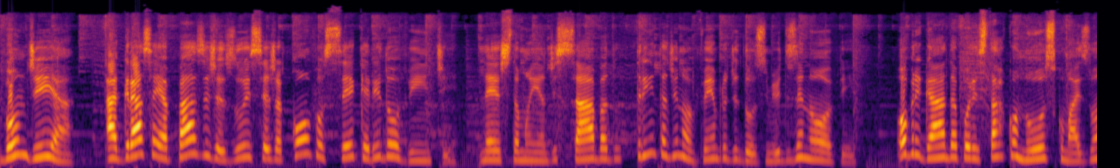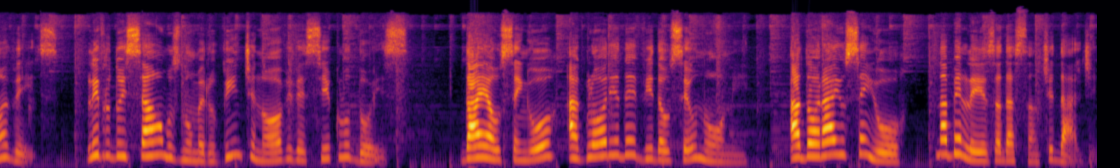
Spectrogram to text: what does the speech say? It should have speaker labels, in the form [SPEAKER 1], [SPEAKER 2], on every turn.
[SPEAKER 1] Bom dia! A graça e a paz de Jesus seja com você, querido ouvinte, nesta manhã de sábado, 30 de novembro de 2019. Obrigada por estar conosco mais uma vez. Livro dos Salmos, número 29, versículo 2. Dai ao Senhor a glória devida ao seu nome. Adorai o Senhor na beleza da santidade.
